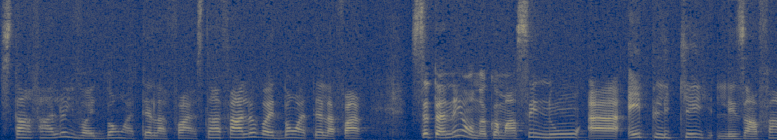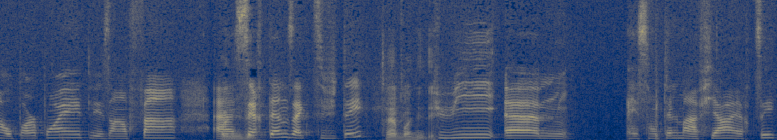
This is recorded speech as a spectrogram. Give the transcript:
cet enfant-là, il va être bon à telle affaire. Cet enfant-là va être bon à telle affaire. Cette année, on a commencé, nous, à impliquer les enfants au PowerPoint, les enfants à idée. certaines activités. Très bonne idée. Puis, euh, elles sont tellement fières, tu sais.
